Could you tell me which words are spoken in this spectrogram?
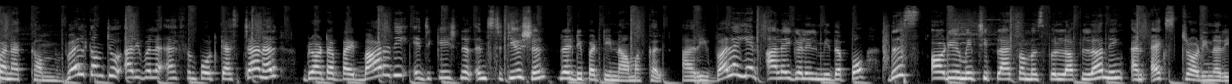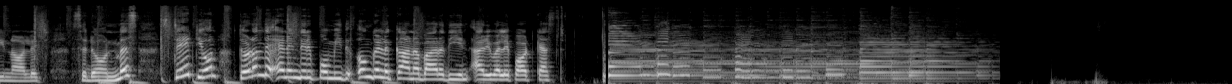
வணக்கம். Welcome to Arivalai FM podcast channel brought up by Bharathi educational institution Rettipatti Namakkal அறிவலையின் அலைகளில் மிதப்போம். This audio Mirchi platform is full of learning and extraordinary knowledge so don't miss stay tuned தொடர்ந்து இணைந்திருப்போம். இது உங்களுக்கான பாரதியின் Arivalai podcast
